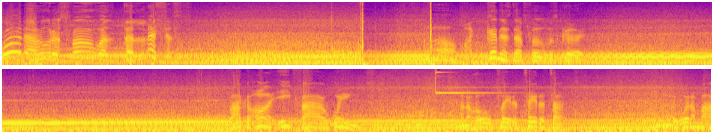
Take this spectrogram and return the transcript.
Woo, the Hooters food was delicious. Oh my goodness, that food was good. I can only eat five wings and a whole plate of tater tots what am I,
